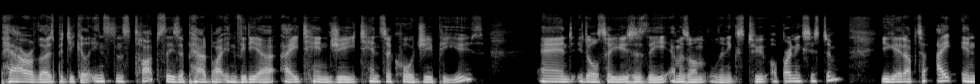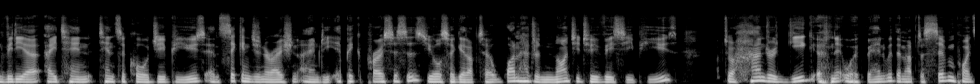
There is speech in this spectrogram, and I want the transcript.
power of those particular instance types. These are powered by NVIDIA A10G Tensor Core GPUs, and it also uses the Amazon Linux 2 operating system. You get up to eight NVIDIA A10 Tensor Core GPUs and second generation AMD EPYC processors. You also get up to 192 vCPUs to 100 gig of network bandwidth and up to 7.6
